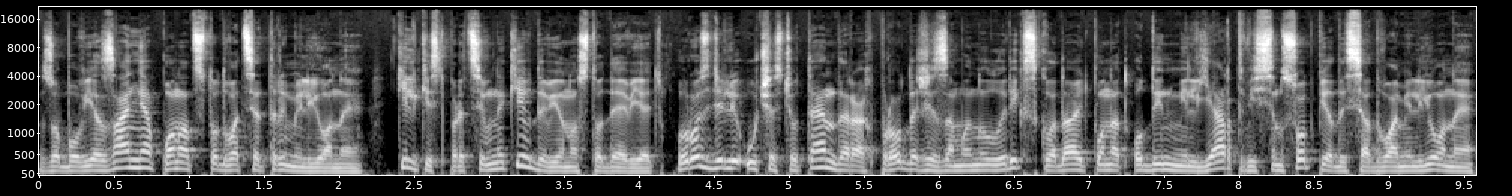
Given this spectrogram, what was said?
Зобов'язання понад 123 мільйони. Кількість працівників 99. У розділі участь у тендерах продажі за минулий рік складають понад 1 мільярд 852 мільйони.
